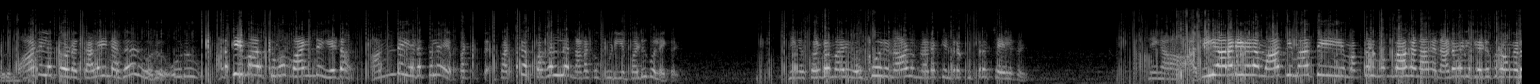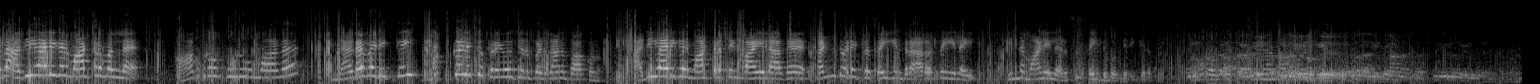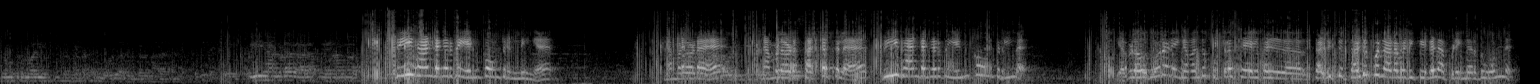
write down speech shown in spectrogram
ஒரு மாநிலத்தோட தலைநகர் ஒரு ஒரு முக்கியமாத்துவம் வாய்ந்த இடம். அந்த இடத்துல பட்ட பட்ட பகல்ல நடக்கக்கூடிய படுகொலைகள். நீங்க சொல்ற மாதிரி ஒவ்வொரு நாளும் நடக்கின்ற குற்ற செயல்கள். நீங்க அதிகாரிகளை மாத்தி மாத்தி மக்கள் முன்பாக நாங்க நடவடிக்கை எடுக்கிறோங்கிறது அதிகாரிகள் மாற்றம் அல்ல ஆக்கப்பூர்வமான நடவடிக்கை மக்களுக்கு பிரயோஜனப்படுதான்னு பார்க்கணும். அதிகாரிகள் மாற்றத்தின் வாயிலாக கண் துடைப்பு செய்கின்ற அரசியலை இந்த மாநில அரசு செய்து கொண்டிருக்கிறது. ஃப்ரீ ஹேண்டுங்கிறது என்கவுண்டர் இல்லைங்க. நம்மளோட நம்மளோட சட்டத்துல ஃப்ரீ ஹேண்டுங்கிறது என்கவுண்டர் இல்ல. எவ்வளவு தூரம் நீங்க வந்து குற்ற செயல்கள் தடுப்பு தடுப்பு நடவடிக்கைகள் அப்படிங்கிறது ஒண்ணு.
